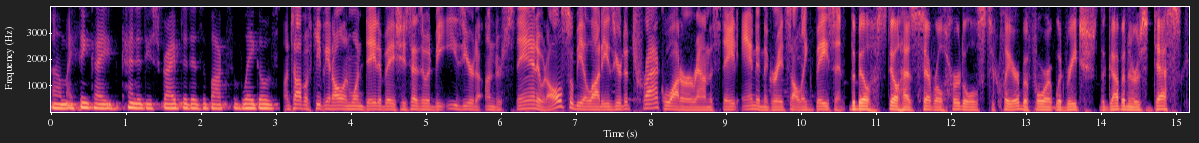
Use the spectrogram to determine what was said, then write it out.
Um, I think I kind of described it as a box of Legos. On top of keeping it all in one database, she says it would be easier to understand. It would also be a lot easier to track water around the state and in the Great Salt Lake Basin. The bill still has several hurdles to clear before it would reach the governor's desk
